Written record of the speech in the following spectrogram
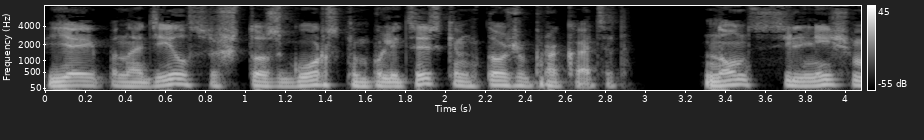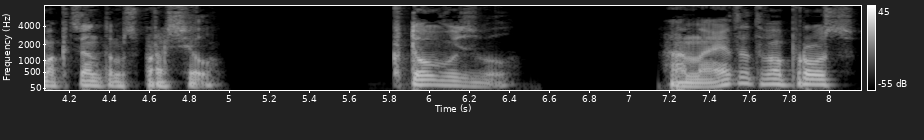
я и понадеялся, что с горским полицейским тоже прокатит. Но он с сильнейшим акцентом спросил. «Кто вызвал?» А на этот вопрос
